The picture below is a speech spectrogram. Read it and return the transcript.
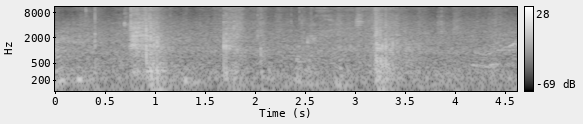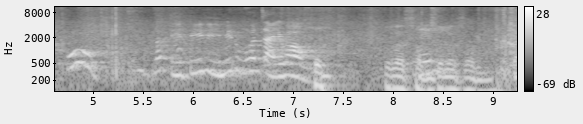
นะปกติโอ้แล้ว ตีตีดีไม่รู้ว่าใจบอกเจละสันเจละสันเอ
